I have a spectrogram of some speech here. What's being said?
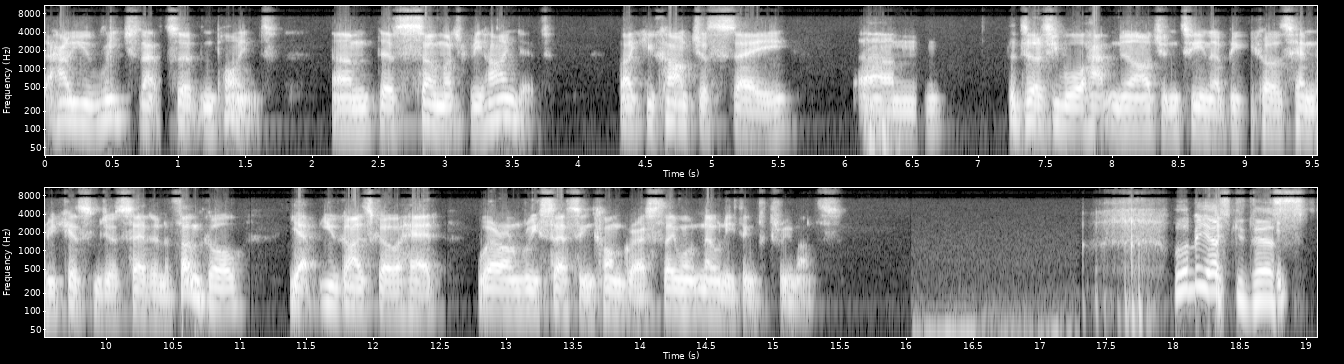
how you reach that certain point. Um, there's so much behind it. Like you can't just say um, the dirty war happened in Argentina because Henry Kissinger said in a phone call, "Yep, you guys go ahead. We're on recess in Congress. They won't know anything for three months." Well, let me ask you this,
